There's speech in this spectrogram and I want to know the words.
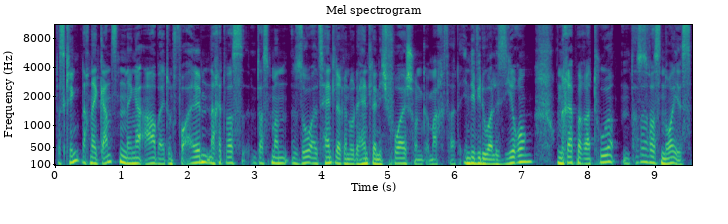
Das klingt nach einer ganzen Menge Arbeit und vor allem nach etwas, das man so als Händlerin oder Händler nicht vorher schon gemacht hat. Individualisierung und Reparatur, das ist was Neues.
